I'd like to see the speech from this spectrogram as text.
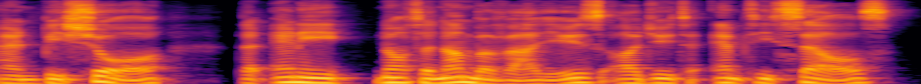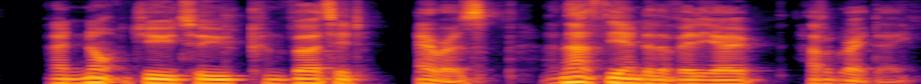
and be sure that any not a number values are due to empty cells and not due to converted errors. And that's the end of the video. Have a great day.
